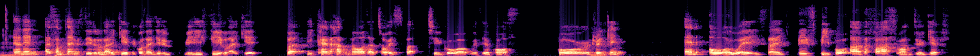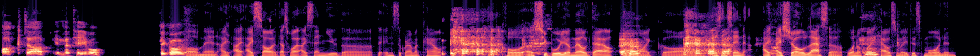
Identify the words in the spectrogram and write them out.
Mhm. and then I sometimes didn't like it because I didn't really feel like it but you kind of have no other choice but to go out with your boss for Yeah. drinking and always like these people are the first one to get fucked up in the table because Oh man, I, I, I saw it. That's why I sent you the, the Instagram account called uh, Shibuya Meltdown. Uh-huh. Oh my god, it's insane. I, I showed Lassa, one of my Mhm. housemates, this morning,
